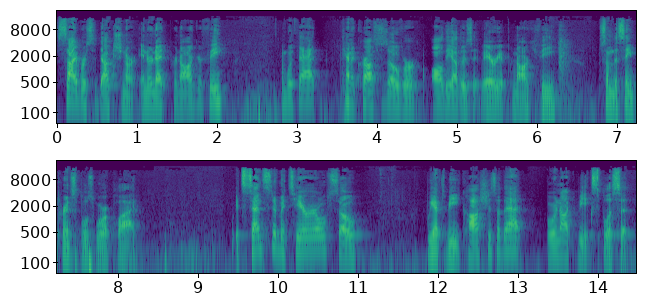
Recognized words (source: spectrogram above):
cyber seduction or internet pornography. And with that, kind of crosses over all the others that area pornography. Some of the same principles will apply. It's sensitive material, so we have to be cautious of that, but we're not going to be explicit.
